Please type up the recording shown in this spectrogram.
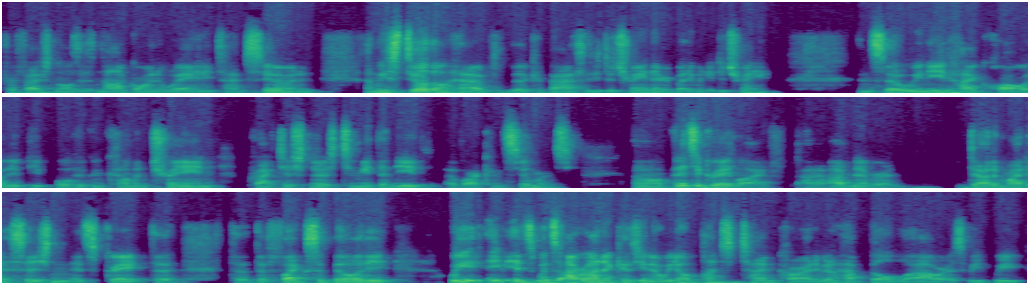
professionals is not going away anytime soon. And, and we still don't have the capacity to train everybody we need to train. And so we need high quality people who can come and train practitioners to meet the need of our consumers. Uh, and it's a great life. Uh, I've never doubted my decision. It's great. The, the, the flexibility. We, it's what's ironic is, you know, we don't punch a time card. We don't have billable hours. We, we,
